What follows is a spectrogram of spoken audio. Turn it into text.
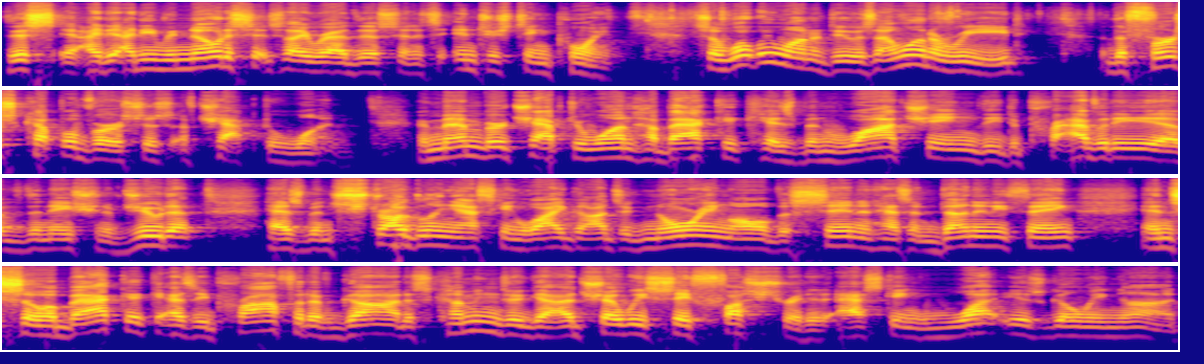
this I, I didn't even notice it until I read this, and it's an interesting point. So what we want to do is I want to read the first couple verses of chapter 1. Remember, chapter 1, Habakkuk has been watching the depravity of the nation of Judah, has been struggling, asking why God's ignoring all the sin and hasn't done anything. And so Habakkuk, as a prophet of God, is coming to God, shall we say, frustrated, asking what is going on.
